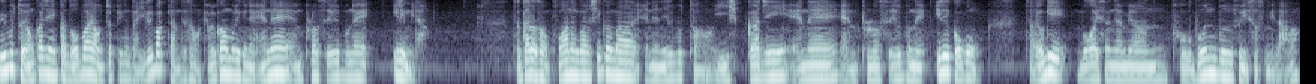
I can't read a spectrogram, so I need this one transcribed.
1부터 0까지니까 넣어봐야 어차피 이건 다 1밖에 안 돼서 결과물이 그냥 n의 n 플러스 1분의 1입니다. 자, 따라서 구하는 건 시그마 n은 1부터 20까지 n의 n 플러스 1분의 1일 거고 자 여기 뭐가 있었냐면 부분 분수 있었습니다.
